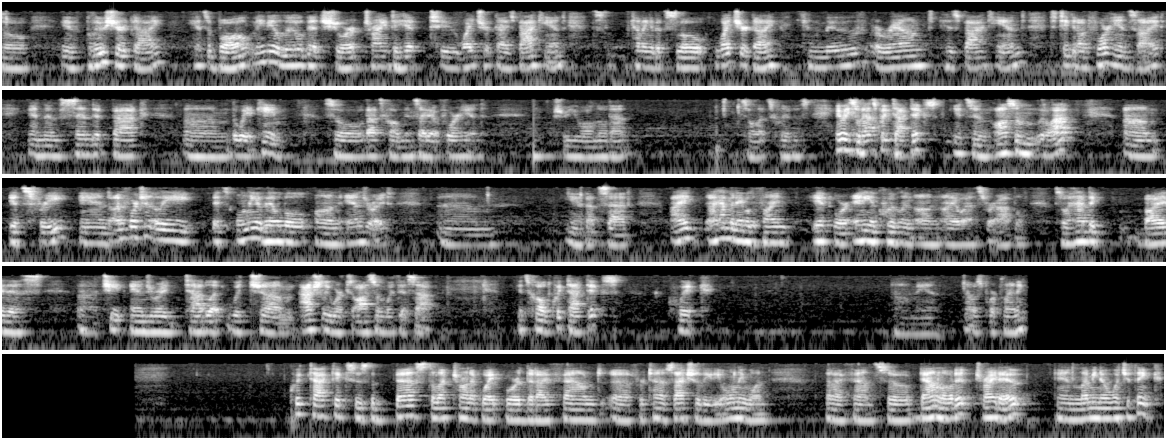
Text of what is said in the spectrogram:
so if blue shirt guy hits a ball, maybe a little bit short, trying to hit to white shirt guy's backhand, it's coming a bit slow. White shirt guy can move around his backhand to take it on forehand side and then send it back um, the way it came. So that's called an inside out forehand. I'm sure you all know that. So let's clear this. Anyway, so that's QuikTactics. It's an awesome little app. Um, it's free, and unfortunately, it's only available on Android. Um, yeah, that's sad. I, I haven't been able to find it or any equivalent on iOS for Apple. So I had to buy this uh, cheap Android tablet, which um, actually works awesome with this app. It's called QuikTactics. Quick. Oh man, that was poor planning. QuikTactics is the best electronic whiteboard that I've found uh, for tennis, actually the only one that I've found. So download it, try it out, and let me know what you think.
